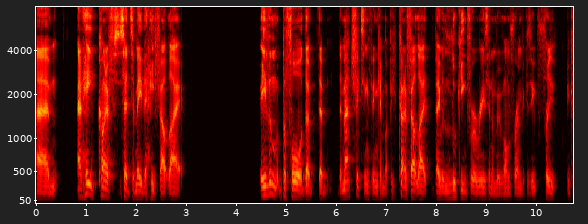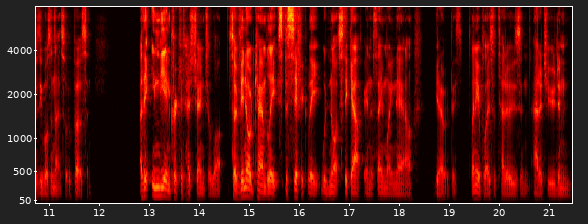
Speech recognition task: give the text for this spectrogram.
Um, and he kind of said to me that he felt like even before the the, the match fixing thing came up, he kind of felt like they were looking for a reason to move on for him because he because he wasn't that sort of person. I think Indian cricket has changed a lot. So Vinod Kambli specifically would not stick out in the same way now. You know, there's plenty of players with tattoos and attitude and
